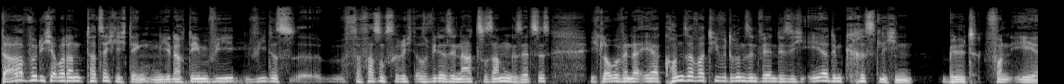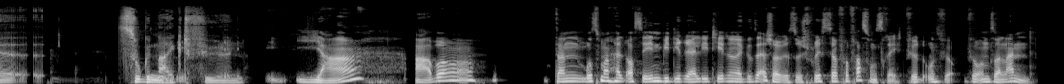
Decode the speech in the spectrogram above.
Da würde ich aber dann tatsächlich denken, je nachdem, wie, wie das äh, Verfassungsgericht, also wie der Senat zusammengesetzt ist. Ich glaube, wenn da eher Konservative drin sind, werden die sich eher dem christlichen Bild von Ehe äh, zugeneigt fühlen. Ja, aber dann muss man halt auch sehen, wie die Realität in der Gesellschaft ist. Du sprichst ja Verfassungsrecht für uns, für, für unser Land.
